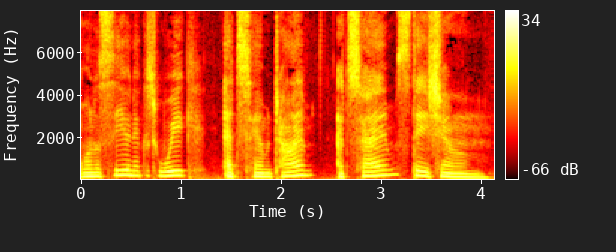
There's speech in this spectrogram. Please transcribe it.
I wanna see you next week at same time at same station.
